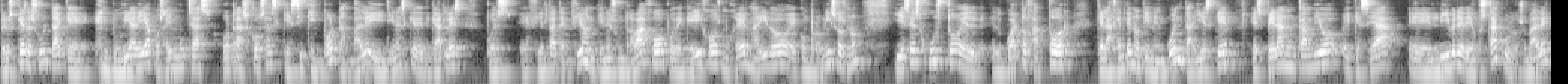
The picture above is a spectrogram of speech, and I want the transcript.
Pero es que resulta que en tu día a día pues hay muchas otras cosas que sí que importan, ¿vale? Y tienes que dedicarles pues eh, cierta atención. Tienes un trabajo, puede que hijos, mujer, marido, eh, compromisos, ¿no? Y ese es justo el, el, cuarto factor que la gente no tiene en cuenta y es que esperan un cambio eh, que sea eh, libre de obstáculos, ¿vale?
